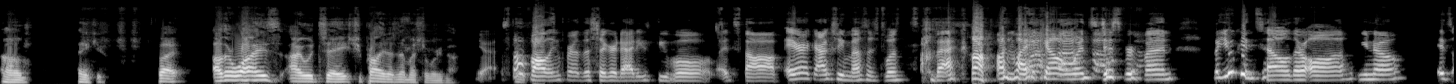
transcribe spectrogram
um thank you but otherwise i would say she probably doesn't have much to worry about yeah. Stop falling for the sugar daddies, people. Like, stop. Eric actually messaged once back on my account once just for fun. But you can tell they're all, you know, it's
